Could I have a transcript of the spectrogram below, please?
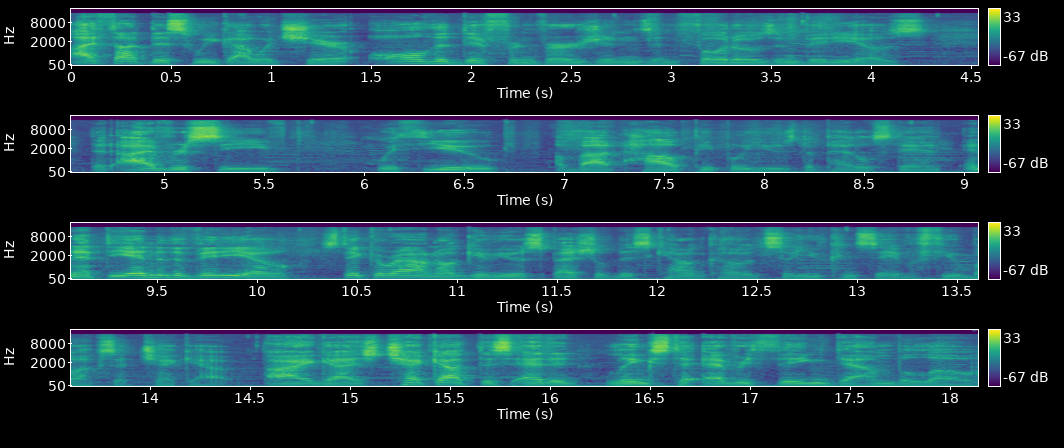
I thought this week I would share all the different versions and photos and videos that I've received with you about how people use the pedal stand. And at the end of the video, stick around, I'll give you a special discount code so you can save a few bucks at checkout. Alright guys, check out this edit, links to everything down below.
